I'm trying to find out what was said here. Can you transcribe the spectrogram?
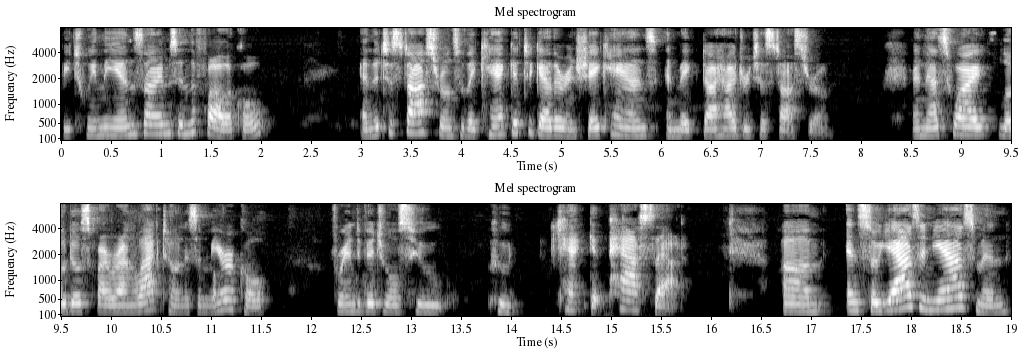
between the enzymes in the follicle and the testosterone so they can't get together and shake hands and make dihydrotestosterone. And that's why low dose spironolactone is a miracle for individuals who who can't get past that. Um, and so Yaz and Yasmin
